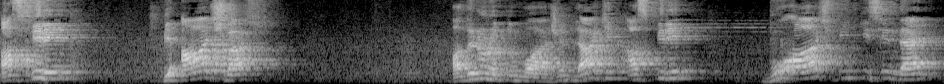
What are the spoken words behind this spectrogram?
aspirin bir ağaç var. Adını unuttum bu ağacın. Lakin aspirin bu ağaç bitkisinden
